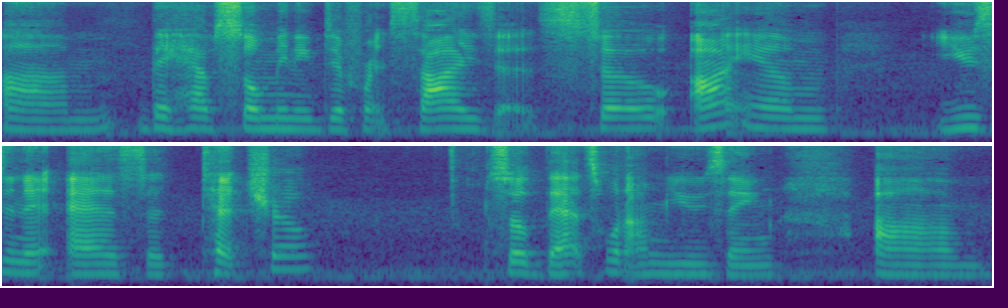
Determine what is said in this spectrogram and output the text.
um, they have so many different sizes. So I am using it as a tetra. So that's what I'm using um,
